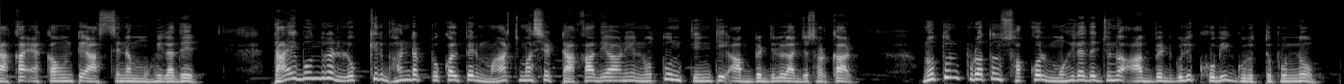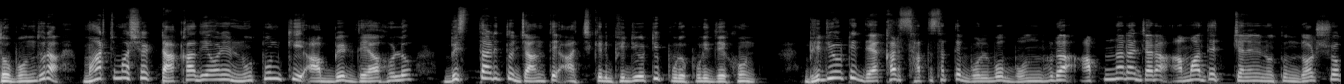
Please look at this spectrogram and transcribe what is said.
টাকা অ্যাকাউন্টে আসছে না মহিলাদের। তাই বন্ধুরা, লক্ষ্মীর ভাণ্ডার প্রকল্পের মার্চ মাসের টাকা দেওয়া নিয়ে নতুন তিনটি আপডেট দিল রাজ্য সরকার। নতুন পুরাতন সকল মহিলাদের জন্য আপডেটগুলি খুবই গুরুত্বপূর্ণ। তো বন্ধুরা, মার্চ মাসের টাকা দেওয়া নিয়ে নতুন কি আপডেট দেওয়া হলো, বিস্তারিত জানতে আজকের ভিডিওটি পুরোপুরি দেখুন। ভিডিওটি দেখার সাথে সাথে বলব, বন্ধুরা, আপনারা যারা আমাদের চ্যানেলে নতুন দর্শক,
